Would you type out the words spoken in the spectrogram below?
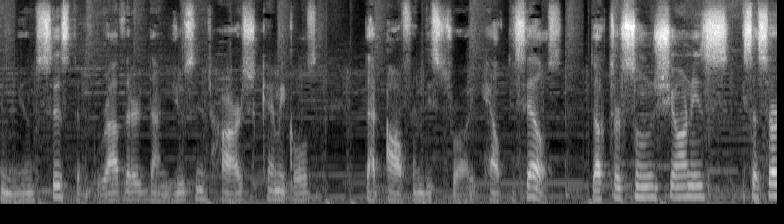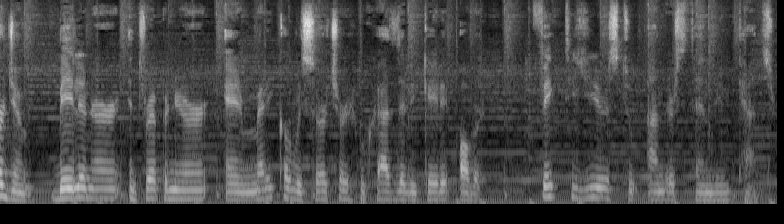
immune system rather than using harsh chemicals that often destroy healthy cells. Dr. Soon-Shiong is, is a surgeon, billionaire, entrepreneur, and medical researcher who has dedicated over 50 years to understanding cancer.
